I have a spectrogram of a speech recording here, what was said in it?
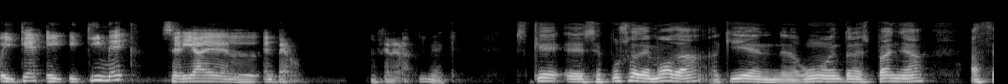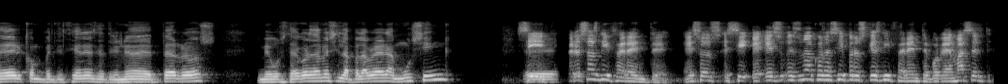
y, y, Kimek sería el, perro, en general. Kimek. Es que eh, se puso de moda aquí en, en algún momento en España hacer competiciones de trineo de perros. Me gustaría acordarme si la palabra era mushing. Sí, eh, pero eso es diferente. Eso es, sí, es, una cosa así, pero es que es diferente, porque además el,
